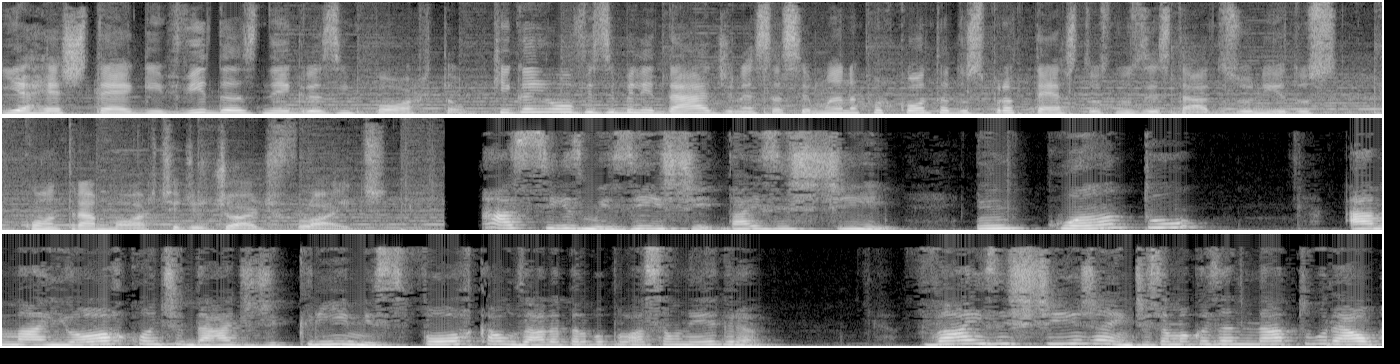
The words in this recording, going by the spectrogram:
e a hashtag Vidas Negras Importam, que ganhou visibilidade nessa semana por conta dos protestos nos Estados Unidos contra a morte de George Floyd. Racismo existe, vai existir enquanto a maior quantidade de crimes for causada pela população negra. Vai existir, gente. Isso é uma coisa natural.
